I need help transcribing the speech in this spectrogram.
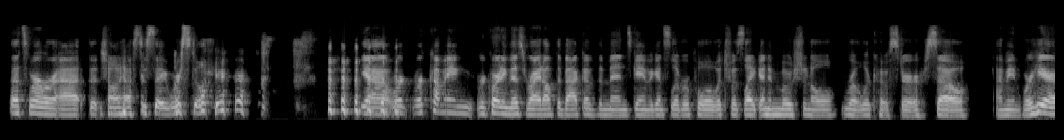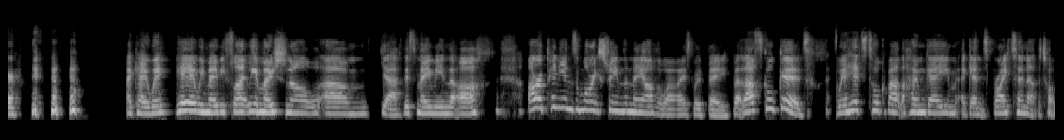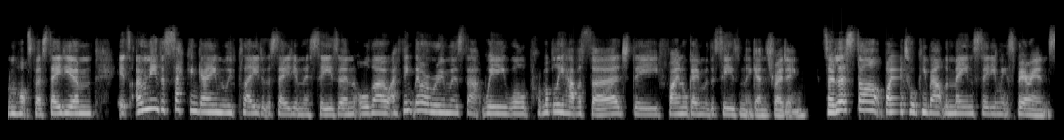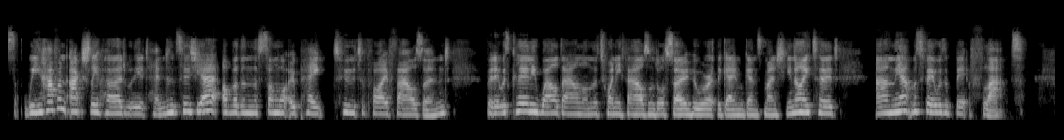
That's where we're at. That Sean has to say we're still here. yeah, we're we're coming recording this right off the back of the men's game against Liverpool, which was like an emotional roller coaster. So, I mean, we're here. okay we're here. We may be slightly emotional. Um yeah this may mean that our our opinions are more extreme than they otherwise would be but that's all good. We're here to talk about the home game against brighton at the tottenham hotspur stadium. It's only the second game we've played at the stadium this season although i think there are rumours that we will probably have a third the final game of the season against reading so let's start by talking about the main stadium experience. We haven't actually heard what the attendance is yet, other than the somewhat opaque two to 5,000, but it was clearly well down on the 20,000 or so who were at the game against Manchester United. And the atmosphere was a bit flat.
